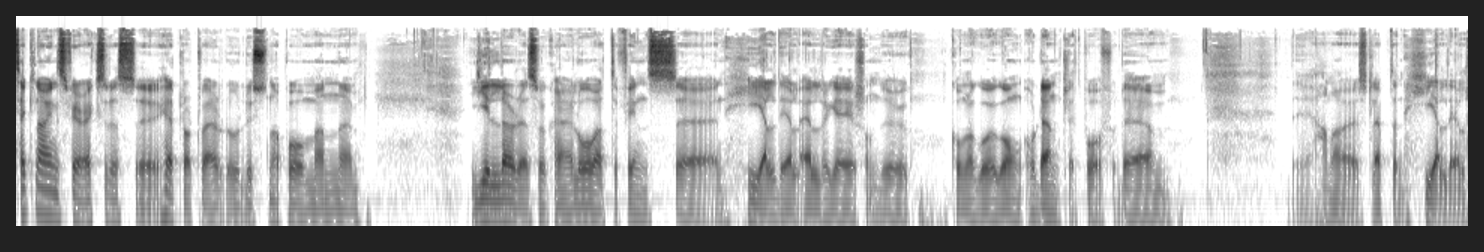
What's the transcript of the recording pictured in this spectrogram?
Tech 9 Sphere Exodus är helt klart värd att lyssna på men ehm, gillar du det så kan jag lova att det finns eh, en hel del äldre grejer som du kommer att gå igång ordentligt på för det, det han har släppt en hel del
